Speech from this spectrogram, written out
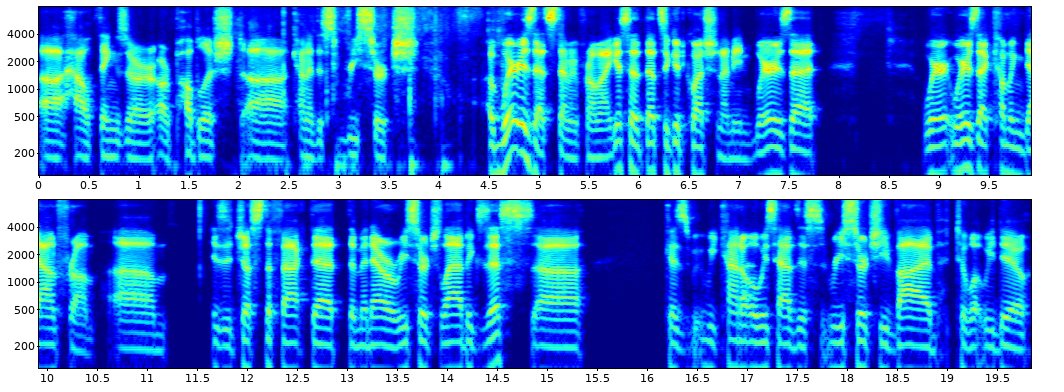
uh, how things are are published, uh, kind of this research. Uh, where is that stemming from? I guess that that's a good question. I mean, where is that? Where where is that coming down from? Um, is it just the fact that the Monero Research Lab exists? Because uh, we kind of always have this researchy vibe to what we do.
